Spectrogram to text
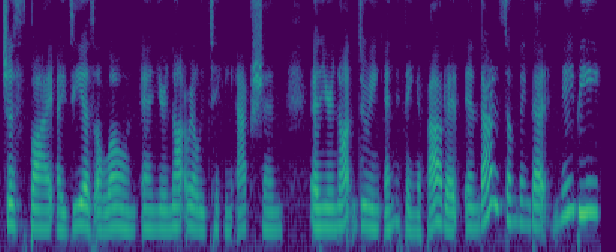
just by ideas alone and you're not really taking action and you're not doing anything about it and that is something that maybe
